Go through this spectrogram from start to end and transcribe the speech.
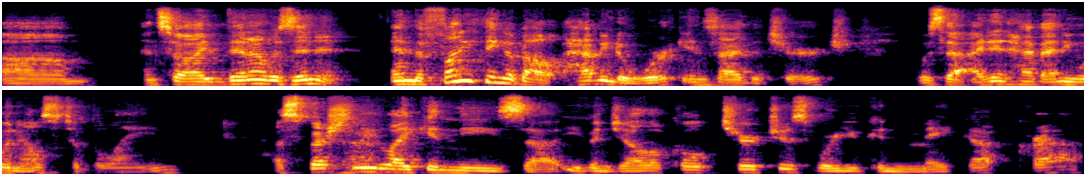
Um, and so I, then I was in it. And the funny thing about having to work inside the church was that I didn't have anyone else to blame, especially Yeah. like in these uh, evangelical churches where you can make up crap.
